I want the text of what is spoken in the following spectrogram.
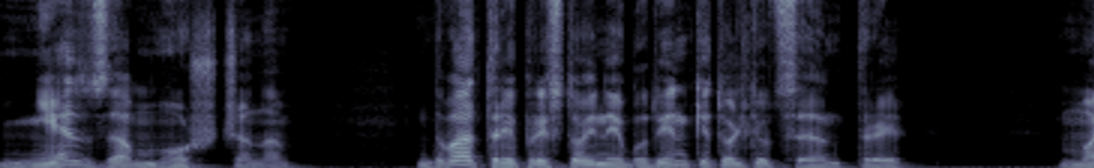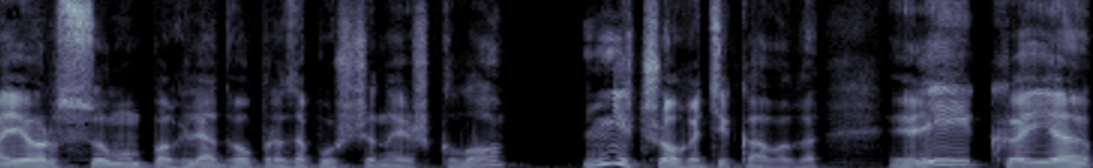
не замошчана. Два-тры прыстойныя будынкі толькі ў цэнтры. Маёр сумам паглядваў пра запушчанае шкло, нічога цікавага, вялікая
